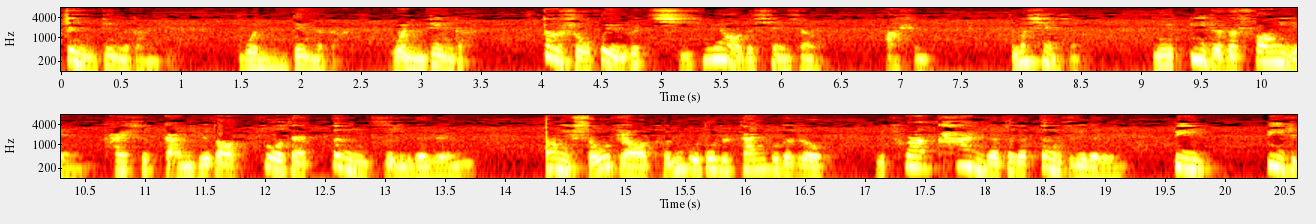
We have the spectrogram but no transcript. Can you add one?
镇定的感觉，稳定的感，稳定感。这个时候会有一个奇妙的现象发生，什么现象？你闭着的双眼开始感觉到坐在凳子里的人，当你手脚臀部都是粘住的时候，你突然看着这个凳子里的人，闭闭着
